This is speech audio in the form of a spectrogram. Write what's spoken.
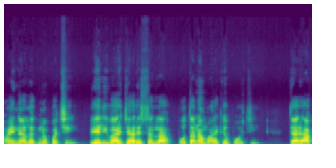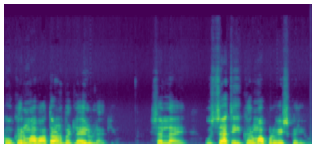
ભાઈના લગ્ન પછી પહેલીવાર જ્યારે સલ્લા પોતાના માયકે પહોંચી, ત્યારે આખું ઘરમાં વાતાવરણ બદલાયેલું લાગ્યું. સલ્લાએ ઉત્સાહથી ઘરમાં પ્રવેશ કર્યો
